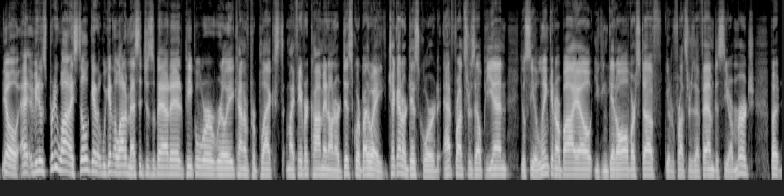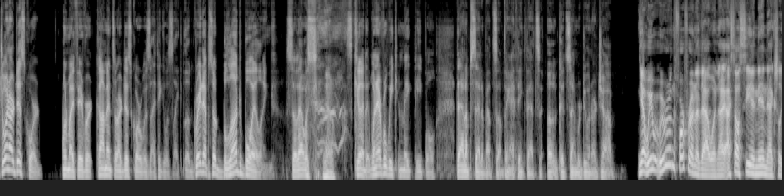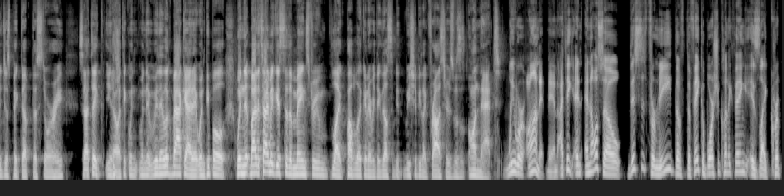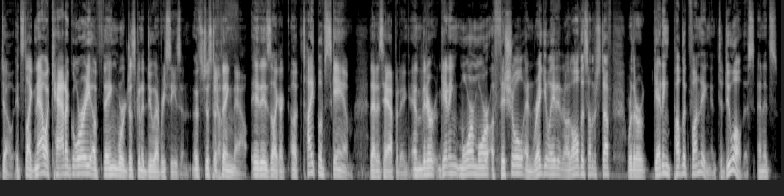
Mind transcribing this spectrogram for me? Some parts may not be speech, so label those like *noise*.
Yo, I I mean, it was pretty wild. I still get we get a lot of messages about it. People were really kind of perplexed. My favorite comment on our Discord, by the way, check out our Discord at Fraudsters LPN. You'll see a link in our bio. You can get all of our stuff. Go to Fraudsters FM to see our merch. But join our Discord. One of my favorite comments on our Discord was, I think it was like a great episode, blood boiling. So that was *laughs* Yeah. that's good. Whenever we can make people that upset about something, I think that's a good sign we're doing our job. Yeah, we were, we were on the forefront of that one. I, I saw CNN actually just picked up the story. So I think you know I think when when they, when they look back at it, when people when the, by the time it gets to the mainstream like public and everything, they'll be, we should be like Fraudsters was on that. we were on it, man. I think, and and also, this is for me the the fake abortion clinic thing is like crypto. It's like now a category of thing we're just going to do every season. It's just a Yeah. thing now. It is like a, a type of scam that is happening, and they're getting more and more official and regulated and all this other stuff where they're getting public funding and to do all this, and it's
